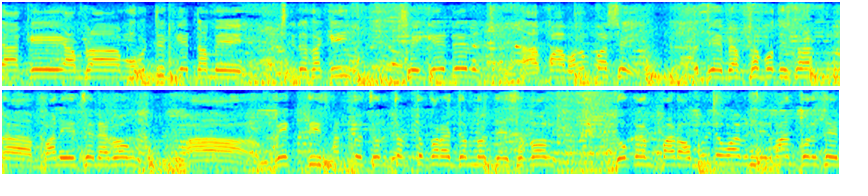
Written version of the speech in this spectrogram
যাকে আমরা মসজিদ গেট নামে চিনে থাকি। সেই গেটের বাম পাশে যে ব্যবসা প্রতিষ্ঠান বানিয়েছেন এবং ব্যক্তি স্বার্থ চরিতার্থ করার জন্য যে সকল দোকানপাট অবৈধভাবে নির্মাণ করেছেন,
